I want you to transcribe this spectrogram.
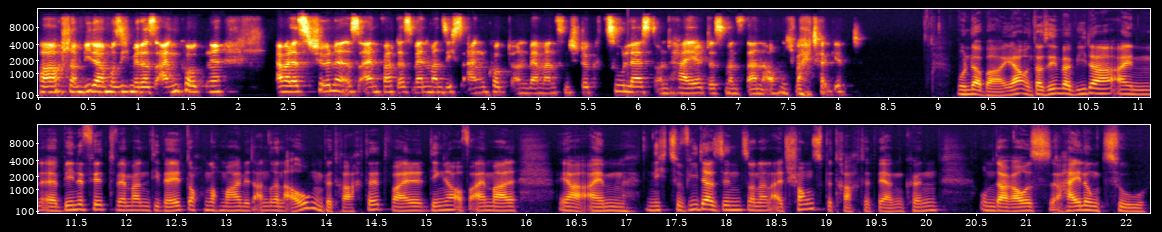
oh, schon wieder muss ich mir das angucken. Aber das Schöne ist einfach, dass wenn man sich anguckt und wenn man es ein Stück zulässt und heilt, dass man es dann auch nicht weitergibt. Wunderbar, ja, und da sehen wir wieder einen äh, Benefit, wenn man die Welt doch nochmal mit anderen Augen betrachtet, weil Dinge auf einmal ja, einem nicht zuwider sind, sondern als Chance betrachtet werden können, um daraus Heilung zu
